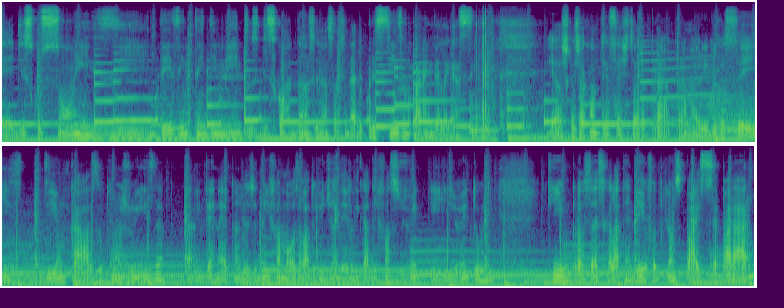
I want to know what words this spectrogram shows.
é, discussões e desentendimentos, discordâncias na sociedade precisam parar em delegacia. Eu acho que eu já contei essa história para a maioria de vocês de um caso que uma juíza, está na internet, uma juíza bem famosa lá do Rio de Janeiro, ligada à infância e juventude, que um processo que ela atendeu foi porque uns pais se separaram,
